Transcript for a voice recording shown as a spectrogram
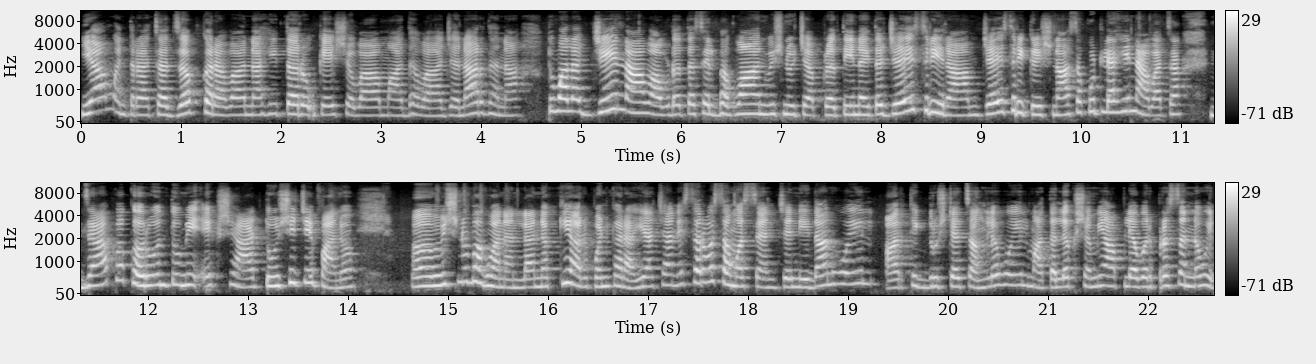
या मंत्राचा जप करावा. नाही तर केशवा माधवा जनार्दना तुम्हाला जे नाव आवडत असेल भगवान विष्णूच्या प्रती नाही तर जय श्रीराम जय श्रीकृष्ण असं कुठल्याही नावाचा जाप करून तुम्ही एकशे आठ तुळशीचे पानं विष्णू भगवानांना नक्की अर्पण करा. याच्याने सर्व समस्यांचे निदान होईल आर्थिकदृष्ट्या चांगलं होईल माता लक्ष्मी आपल्यावर प्रसन्न होईल.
